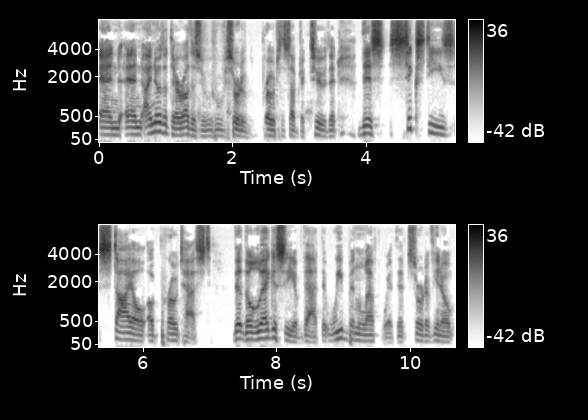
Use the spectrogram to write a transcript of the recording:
And and I know that there are others who, who sort of broach the subject too. That this '60s style of protest, the the legacy of that that we've been left with, that sort of you know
